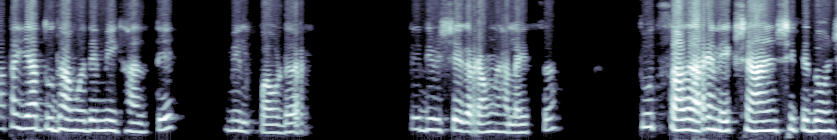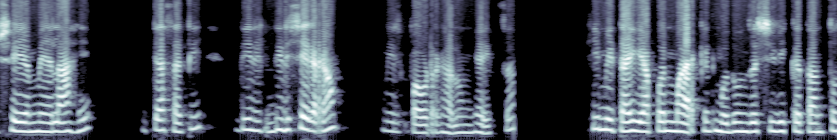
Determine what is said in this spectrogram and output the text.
आता या दुधामध्ये मी घालते मिल्क पावडर ते दीडशे ग्राम घालायचं. दूध साधारण एकशे ऐंशी ते दोनशे एम एल आहे. त्यासाठी दीडशे ग्राम मिल्क पावडर घालून घ्यायचं. ही मिठाई आपण मार्केटमधून जशी विकत आणतो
